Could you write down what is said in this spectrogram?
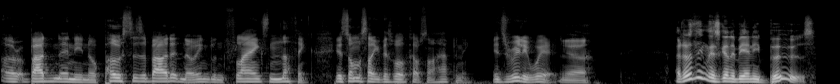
or about it, any no posters about it, no England flags, nothing. It's almost like this World Cup's not happening. It's really weird. Yeah. I don't think there's going to be any booze.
